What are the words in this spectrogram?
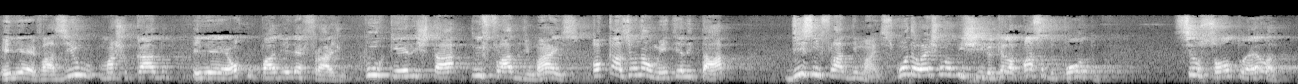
ele é vazio, machucado, ele é ocupado e ele é frágil. Porque ele está inflado demais, ocasionalmente ele está desinflado demais. Quando eu encho uma bexiga que ela passa do ponto, se eu solto ela,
